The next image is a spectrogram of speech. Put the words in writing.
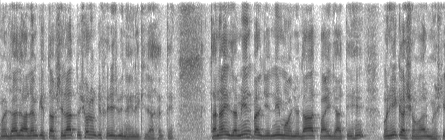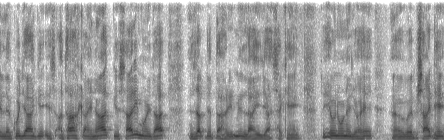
موجودہ عالم کی تفصیلات تو چھوڑ ان کی فہرست بھی نہیں لکھی جا سکتے تنہائی زمین پر جتنی موجودات پائی جاتی ہیں انہیں کا شمار مشکل ہے کچھ جا کے اس اتھاح کائنات کی ساری موجودات ضبط تحریر میں لائی جا سکیں۔ تو یہ انہوں نے جو ہے ویب سائٹ ہے،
